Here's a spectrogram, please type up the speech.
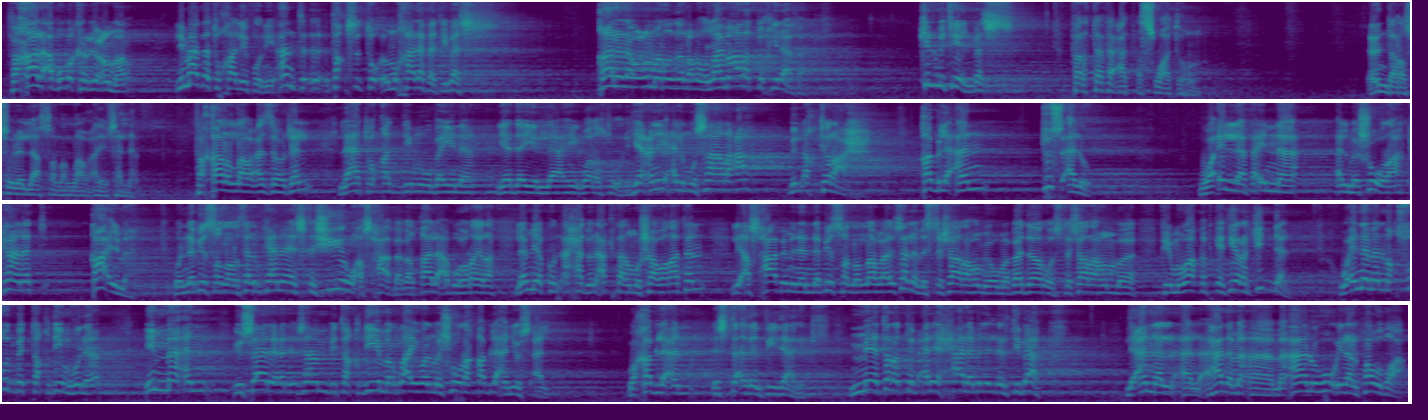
فقال أبو بكر لعمر لماذا تخالفني؟ أنت تقصد مخالفتي بس. قال له عمر رضي الله عنه والله ما أردت خلافك. كلمتين بس. فارتفعت أصواتهم عند رسول الله صلى الله عليه وسلم. فقال الله عز وجل لا تقدموا بين يدي الله ورسوله. يعني المسارعة بالاقتراح قبل أن تسأل وإلا فإن المشورة كانت قائمة. والنبي صلى الله عليه وسلم كان يستشير أصحابه بل قال أبو هريرة لم يكن أحد أكثر مشاورة لأصحابه من النبي صلى الله عليه وسلم. استشارهم يوم بدر واستشارهم في مواقف كثيرة جدا. وإنما المقصود بالتقديم هنا إما أن يسارع الإنسان بتقديم الرأي والمشورة قبل أن يسأل وقبل أن يستأذن في ذلك مما يترتب عليه حالة من الارتباك لأن هذا مآله إلى الفوضى.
